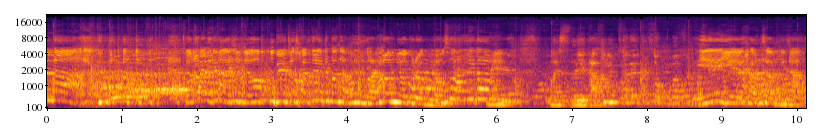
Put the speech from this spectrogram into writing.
난다. 여러분 아시죠? 네, 저 잘들이들만 나오는 거요? 그럼요, 그럼. 감사합니다. 가수님 전해주셔서 고맙습니다. 예, 예, 감사합니다.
